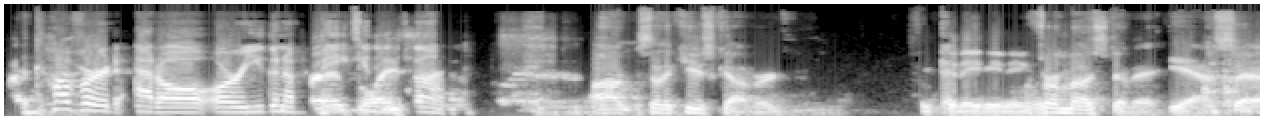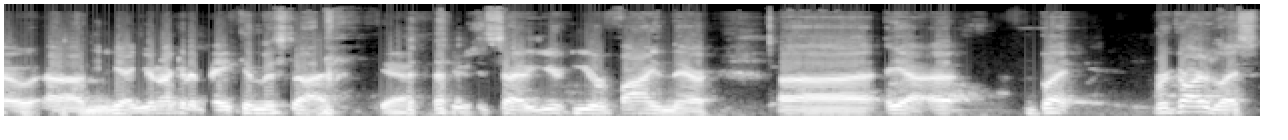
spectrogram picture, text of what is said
covered at all, or are you going to bake in the sun? um, so the queue's covered From Canadian English. for most of it. Yeah. So um, yeah, you're not going to bake in the sun. yeah. so you're you're fine there. Uh, yeah, uh, but regardless,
